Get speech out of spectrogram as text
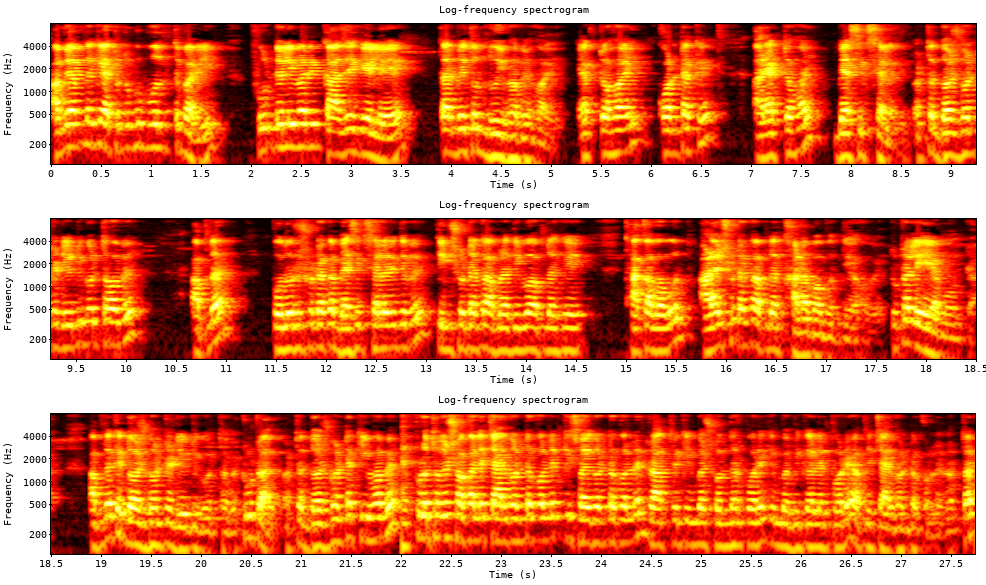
আমি আপনাকে এতটুকু বলতে পারি ফুড ডেলিভারির কাজে গেলে তার বেতন দুইভাবে হয়। একটা হয় কন্টাকে আর একটা হয় বেসিক স্যালারি অর্থাৎ দশ ঘণ্টা ডিউটি করতে হবে। আপনার পনেরোশো টাকা বেসিক স্যালারি দেবে, তিনশো টাকা আমরা দিব আপনাকে থাকা বাবদ, আড়াইশো টাকা আপনার খানা বাবদ দেওয়া হবে। টোটাল এই অ্যামাউন্টটা আপনাকে দশ ঘণ্টা ডিউটি করতে হবে। টোটাল অর্থাৎ দশ ঘণ্টা কীভাবে? প্রথমে সকালে চার ঘণ্টা করলেন কি ছয় ঘণ্টা করলেন? রাত্রে কিংবা সন্ধ্যার পরে কিংবা বিকালের পরে আপনি চার ঘণ্টা করলেন। অর্থাৎ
